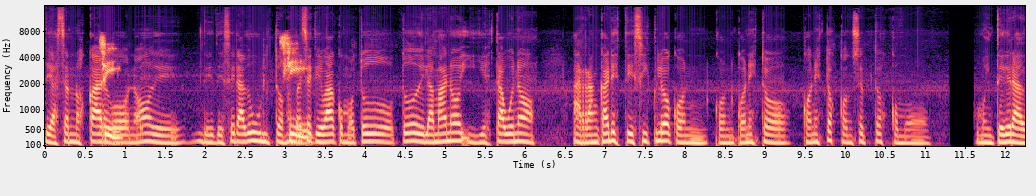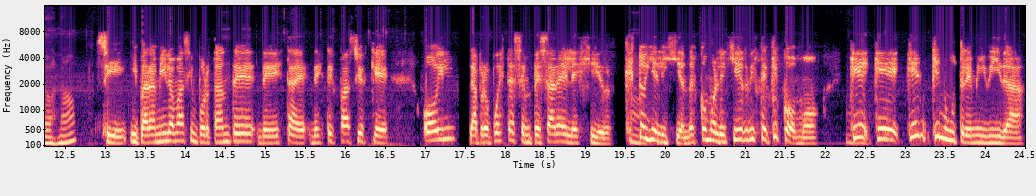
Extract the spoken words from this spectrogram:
de hacernos cargo, Sí. ¿no? De, de, de ser adultos. Sí. Me parece que va como todo, todo de la mano y está bueno arrancar este ciclo con, con, con esto, con estos conceptos como, como integrados, ¿no? Sí, y para mí lo más importante de, esta, de este espacio es que hoy la propuesta es empezar a elegir. ¿Qué Mm. estoy eligiendo? Es como elegir, ¿viste? ¿Qué como? ¿Qué, qué, qué, qué nutre mi vida?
